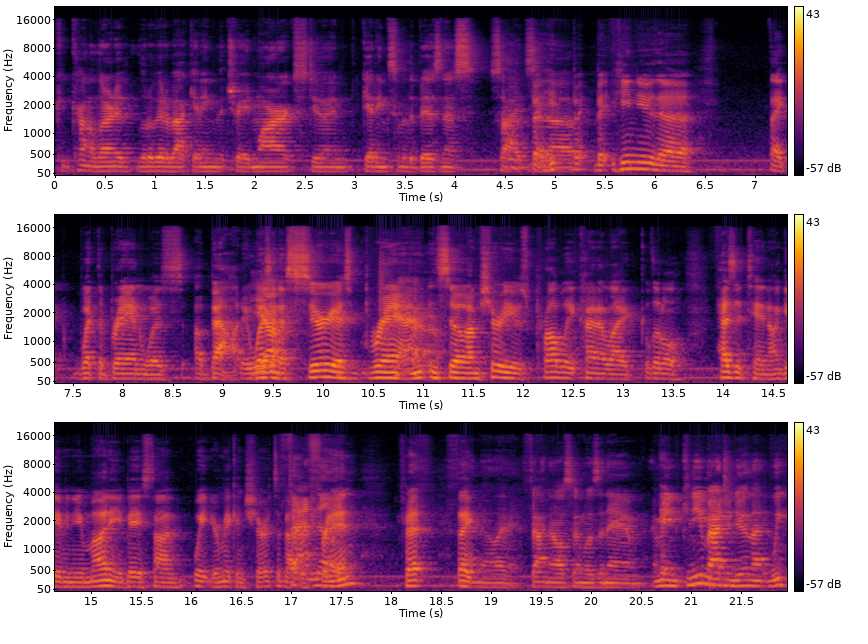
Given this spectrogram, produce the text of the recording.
could kind of learn a little bit about getting the trademarks, doing, getting some of the business side but he, but, but he knew the like what the brand was about. It wasn't Yeah. a serious brand, Yeah. and so I'm sure he was probably kind of like a little hesitant on giving you money based on wait, you're making shirts about Fat your Nelly. friend. Fat, like Fat Nelly. Fat Nelson was the name. I mean, can you imagine doing that? We you,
